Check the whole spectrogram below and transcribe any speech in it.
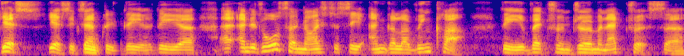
Yes, yes, exactly. The the uh, and it's also nice to see Angela Winkler, the veteran German actress, uh,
